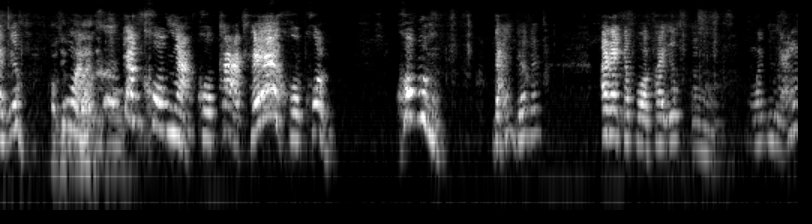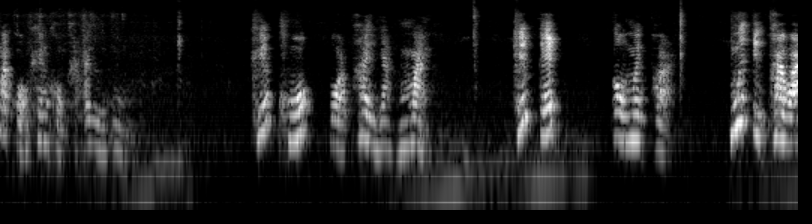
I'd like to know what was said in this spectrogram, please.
กเรื่องเก้าสิบอันตรายติปูยังคงเนี่ยโคบขาแท้โคบคนโคบรุ่นได้เดี๋ยวนะอะไรจะปลอดภัยก็อืม มันหนังมาของแข้งของขาอยู่อืมคลิปหกปลอดภัยอย่างไม่คลิปเก็ดก็ไม่ผ่านมือติดภาวะ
